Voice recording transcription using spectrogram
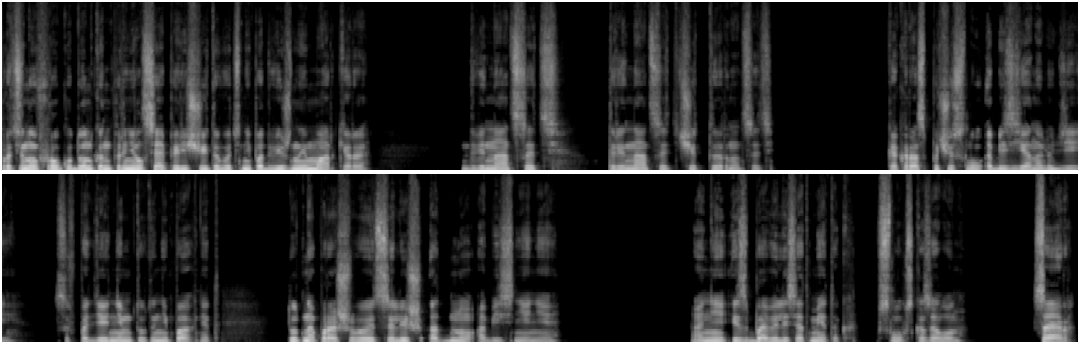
Протянув руку, Дункан принялся пересчитывать неподвижные маркеры. Двенадцать, тринадцать, четырнадцать. Как раз по числу обезьяна людей. Совпадением тут и не пахнет — Тут напрашивается лишь одно объяснение. «Они избавились от меток», — вслух сказал он. «Сэр!»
